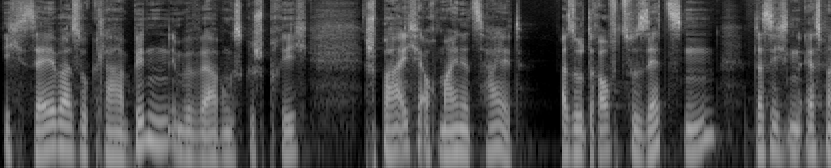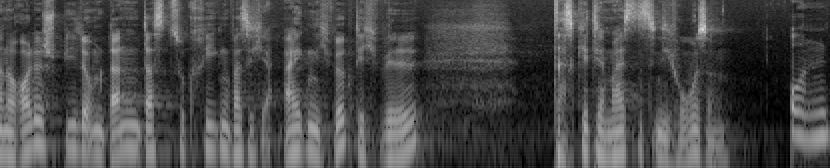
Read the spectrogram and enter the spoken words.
ich selber so klar bin im Bewerbungsgespräch, spare ich auch meine Zeit. Also darauf zu setzen, dass ich erstmal eine Rolle spiele, um dann das zu kriegen, was ich eigentlich wirklich will, das geht ja meistens in die Hose. Und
